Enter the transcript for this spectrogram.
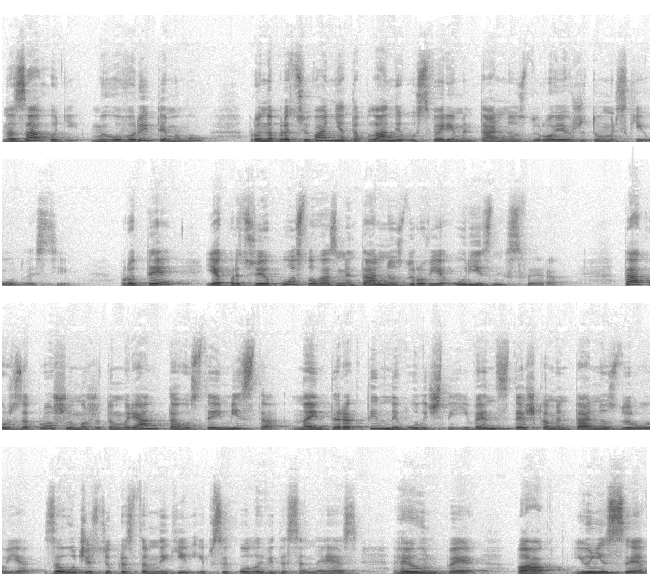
На заході ми говоритимемо про напрацювання та плани у сфері ментального здоров'я в Житомирській області, про те, як працює послуга з ментального здоров'я у різних сферах. Також запрошуємо житомирян та гостей міста на інтерактивний вуличний івент Стежка ментального здоров'я за участю представників і психологів ДСНС, ГУНП, ПАКТ, ЮНІСЕФ,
